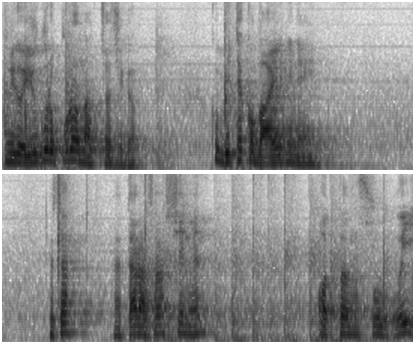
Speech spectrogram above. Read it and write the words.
그럼 이거 6으로 불어놨죠, 지금. 그럼 밑에 거 마일이네. 됐어? 따라서 C는 어떤 수의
